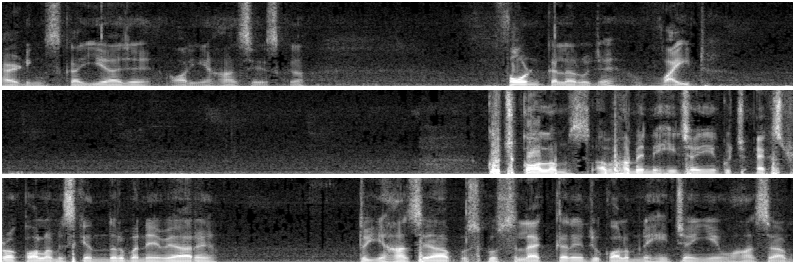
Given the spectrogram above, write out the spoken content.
हेडिंग्स का ये आ जाए और यहाँ से इसका फ़ोन कलर हो जाए। वाइट कॉलम्स अब हमें नहीं चाहिए, कुछ एक्स्ट्रा कॉलम इसके अंदर बने हुए आ रहे हैं। तो यहाँ से आप उसको सिलेक्ट करें, जो कॉलम नहीं चाहिए, वहाँ से आप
